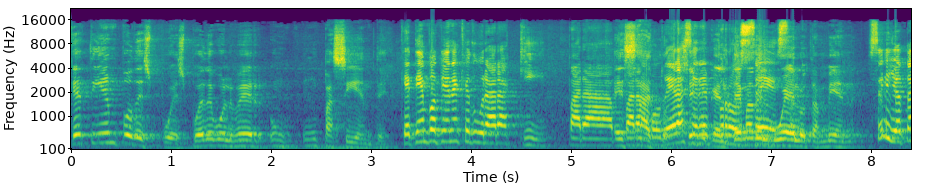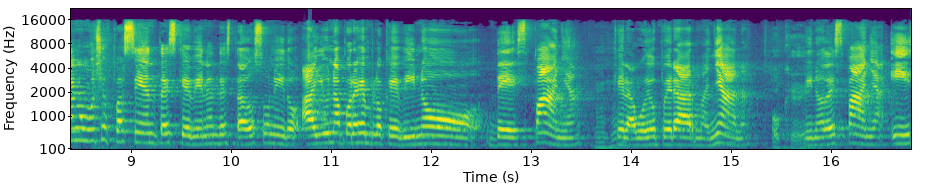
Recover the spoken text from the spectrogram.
¿Qué tiempo después puede volver un, un paciente? ¿Qué tiempo tiene que durar aquí para, para poder sí, hacer el proceso? tema del vuelo también. Sí, yo tengo muchos pacientes que vienen de Estados Unidos. Hay una, por ejemplo, que vino de España, que la voy a operar mañana. Ok. Vino de España. Y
